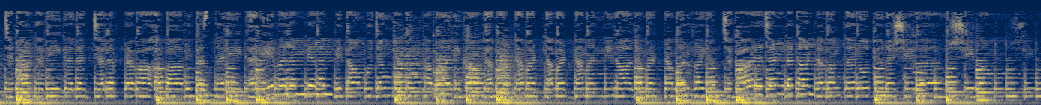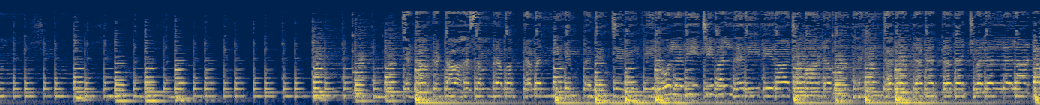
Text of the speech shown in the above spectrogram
लज्जराटवेगलज्जल प्रवाह पावितस्तरे घरेवलम्ब्य लम्बिताम्बुजङ्गम् कमालिकामड्ढमड्ढमड्ढमन्निनादमड्ढमर्वयं चकारचण्डताण्डवम् तनोतु न शिव शिवम् जटाकटाः सम्भ्रम भ्रमन्निलिम्बलज्जरी विरोलवीचि वल्लरी विराजमानबोधनी तगज्वलल्ललाट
